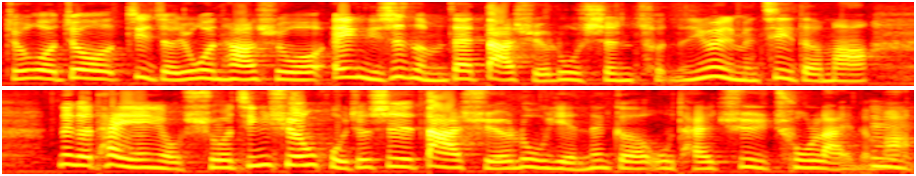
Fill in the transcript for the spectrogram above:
结果就记者就问他说：“哎，你是怎么在大学路生存的？因为你们记得吗？那个泰妍有说金宣虎就是大学路演那个舞台剧出来的嘛。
